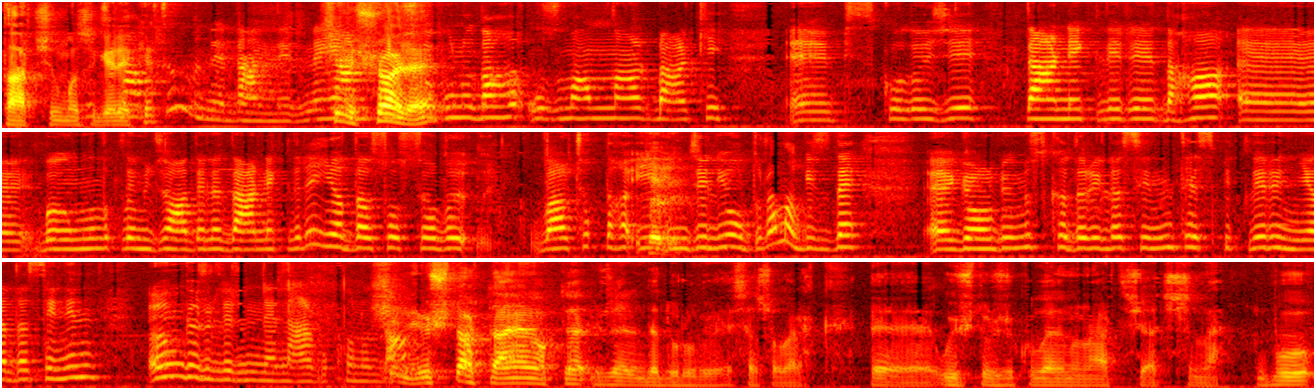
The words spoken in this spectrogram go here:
tartışılması Hiç gerekir. baktın mı nedenlerine? Şimdi yani şöyle- bunu daha uzmanlar belki e, psikoloji dernekleri, daha e, bağımlılıkla mücadele dernekleri ya da sosyologlar çok daha iyi Tabii. inceliyordur ama bizde e, gördüğümüz kadarıyla senin tespitlerin ya da senin öngörülerin neler bu konuda? Şimdi 3-4 tane nokta üzerinde duruluyor esas olarak e, uyuşturucu kullanımının artışı açısından. Bu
